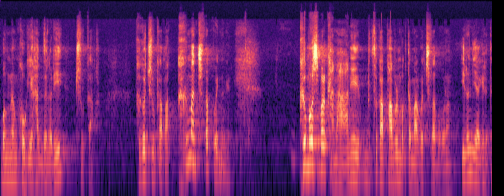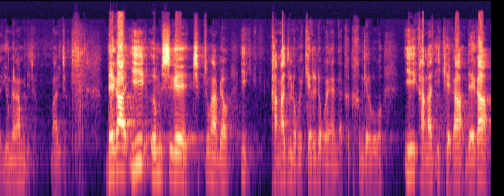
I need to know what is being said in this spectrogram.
먹는 고기 한 덩어리 줄까봐. 그거 줄까봐 그것만 쳐다보고 있는 거예요. 그 모습을 가만히 무트가 밥을 먹다 말고 쳐다보고는 이런 이야기를 했다. 유명한 말이죠. 말이죠. 내가 이 음식에 집중하며 이 강아지를 보고 개를 보고 해야 합니다. 그큰 개를 보고 이 강아지, 이 개가 내가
